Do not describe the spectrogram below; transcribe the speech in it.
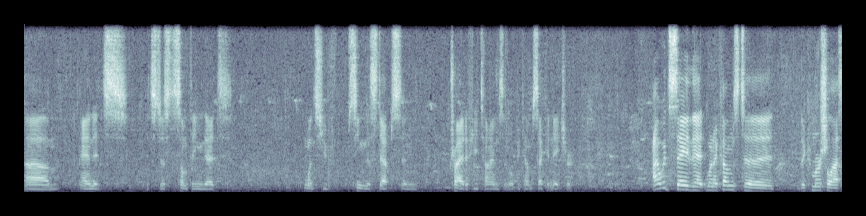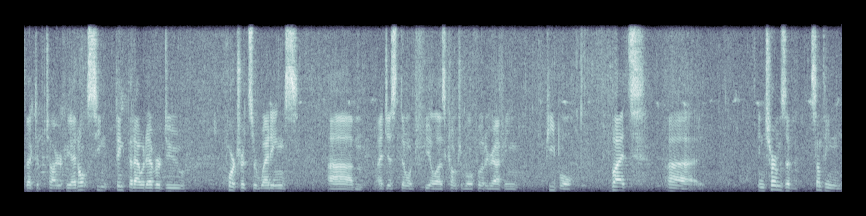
um, and it's it's just something that once you've seen the steps and it a few times, it'll become second nature. I would say that when it comes to the commercial aspect of photography, I don't see, think that I would ever do portraits or weddings. Um, I just don't feel as comfortable photographing people. But uh, in terms of something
